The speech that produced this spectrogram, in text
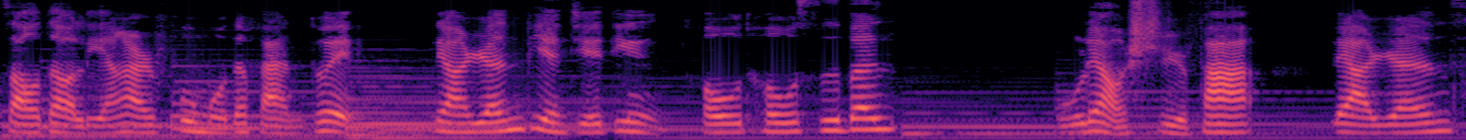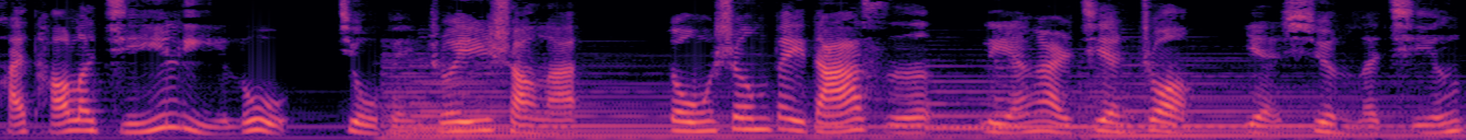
遭到莲儿父母的反对，两人便决定偷偷私奔。不料事发。两人才逃了几里路，就被追上了。董生被打死，莲儿见状也殉了情。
